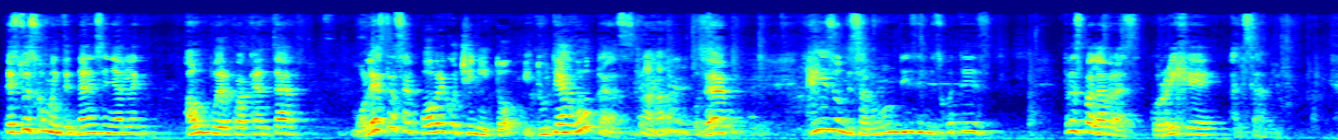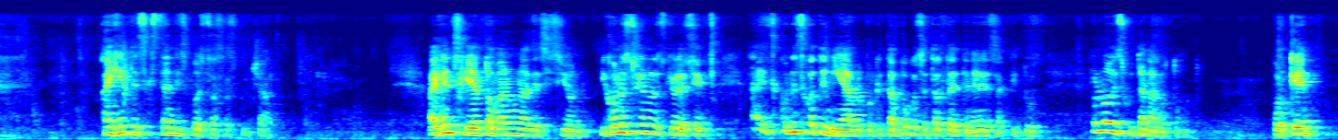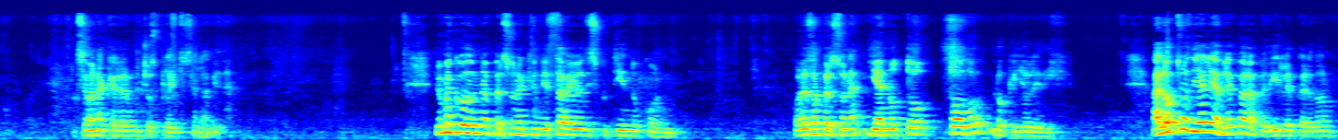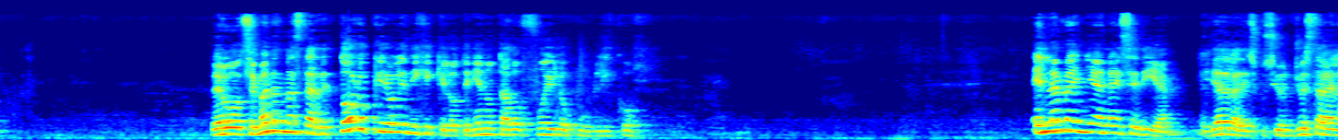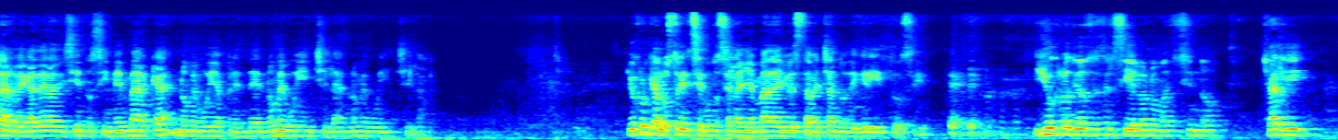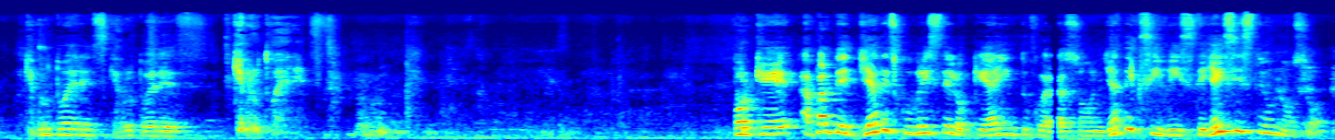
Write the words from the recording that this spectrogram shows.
Esto es como intentar enseñarle a un puerco a cantar. Molestas al pobre cochinito y tú te agotas. Ajá. O sea, ahí es donde Salomón dice, mis cuates, tres palabras, corrige al sabio. Hay gentes que están dispuestas a escuchar. Hay gentes que ya tomaron una decisión. Y con esto yo no les quiero decir, Ay, con ese cuate ni hablo, porque tampoco se trata de tener esa actitud. Pero no discutan a lo tonto. ¿Por qué? Porque se van a querer muchos pleitos en la vida. Yo me acuerdo de una persona que un día estaba yo discutiendo con, con esa persona y anotó todo lo que yo le dije. Al otro día le hablé para pedirle perdón. Pero semanas más tarde, todo lo que yo le dije que lo tenía anotado fue y lo publicó. En la mañana ese día, el día de la discusión, yo estaba en la regadera diciendo, si me marca, no me voy a prender, no me voy a enchilar, no me voy a enchilar. Yo creo que a los 30 segundos en la llamada yo estaba echando de gritos. Y, y yo creo Dios desde el cielo nomás diciendo, Charlie, qué bruto eres, qué bruto eres, qué bruto eres. Porque aparte ya descubriste lo que hay en tu corazón, ya te exhibiste, ya hiciste un oso.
